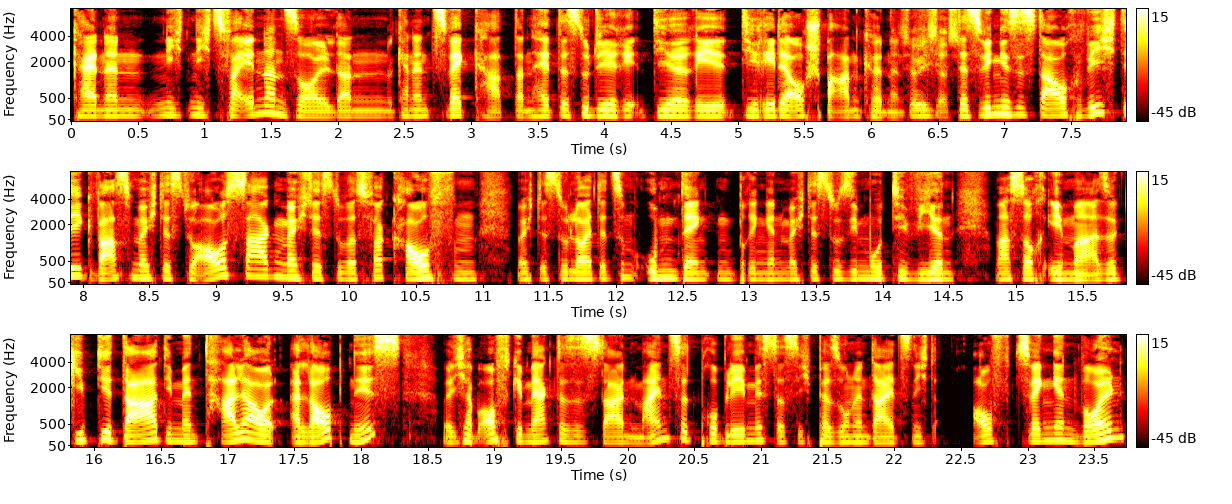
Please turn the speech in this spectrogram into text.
keinen, nicht, nichts verändern soll, dann keinen Zweck hat, dann hättest du dir, dir die Rede auch sparen können. So ist es. Deswegen ist es da auch wichtig, was möchtest du aussagen? Möchtest du was verkaufen? Möchtest du Leute zum Umdenken bringen? Möchtest du sie motivieren? Was auch immer. Also gib dir da die mentale Erlaubnis, weil ich habe oft gemerkt, dass es da ein Mindset-Problem ist, dass sich Personen da jetzt nicht aufzwängen wollen.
